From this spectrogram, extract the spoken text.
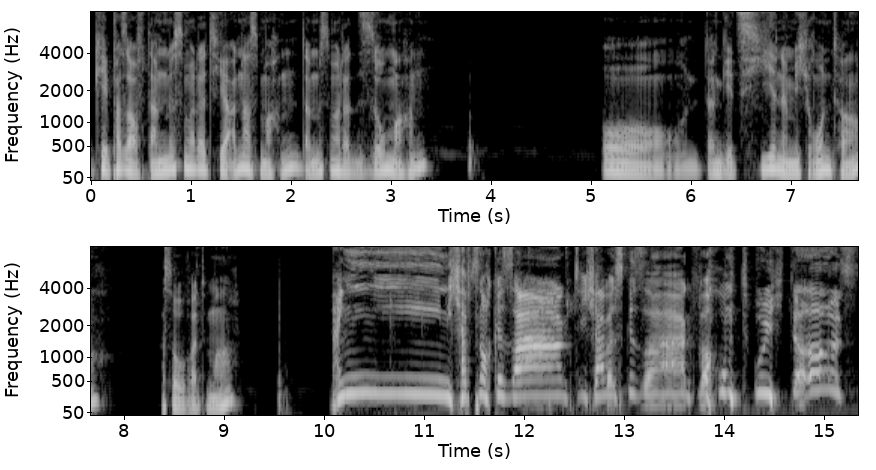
Okay, pass auf, dann müssen wir das hier anders machen. Dann müssen wir das so machen. Und dann geht's hier nämlich runter. Achso, warte mal. Nein! ich hab's noch gesagt. Ich habe es gesagt. Warum tue ich das?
